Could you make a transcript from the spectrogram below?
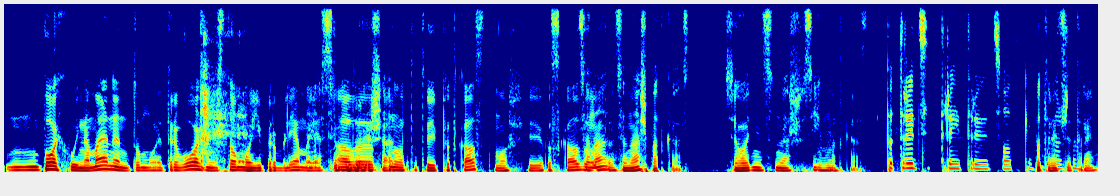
Ну похуй на мене, то моя тривожність, то мої проблеми, я собі буду рішати. ну, то твій підкаст, можеш і це, розказувати. на, це наш подкаст. Сьогодні це наш всіх Мгм. подкаст. По 33,3%. По можна. 33.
